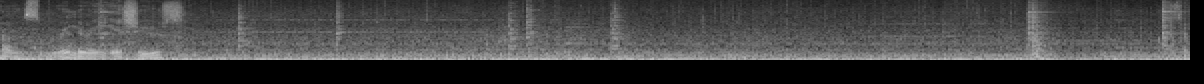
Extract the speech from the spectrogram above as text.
Having some rendering issues. Some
